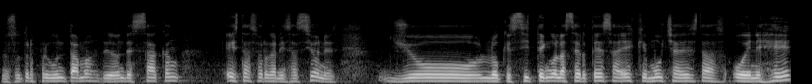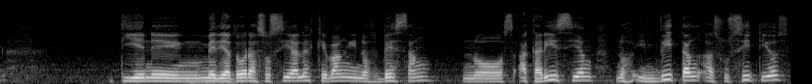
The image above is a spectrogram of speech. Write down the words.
nosotros preguntamos de dónde sacan estas organizaciones. Yo lo que sí tengo la certeza es que muchas de estas ONG tienen mediadoras sociales que van y nos besan, nos acarician, nos invitan a sus sitios,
